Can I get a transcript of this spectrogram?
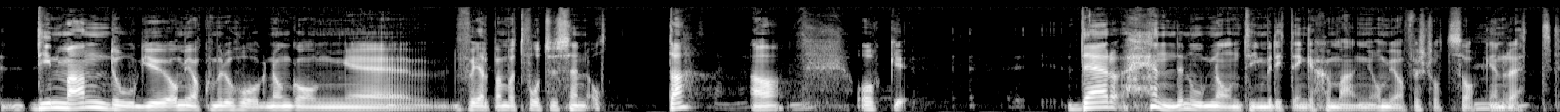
din man dog ju, om jag kommer ihåg, någon gång, eh, du får hjälpa mig, var 2008? Ja. Och där hände nog någonting med ditt engagemang om jag har förstått saken rätt.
